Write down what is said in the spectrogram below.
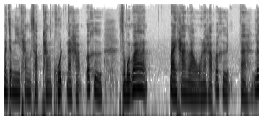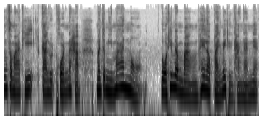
มันจะมีทางศัพท์ทางพุทธนะครับ ก็คือสมมุติว่าปลายทางเรานะครับ ก็คืออ่าเรื่องสมาธิการหลุดพ้นนะครับ มันจะมีม่านหมอกตัวที่มันบังให้เราไปไม่ถึงทางนั้นเนี่ย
